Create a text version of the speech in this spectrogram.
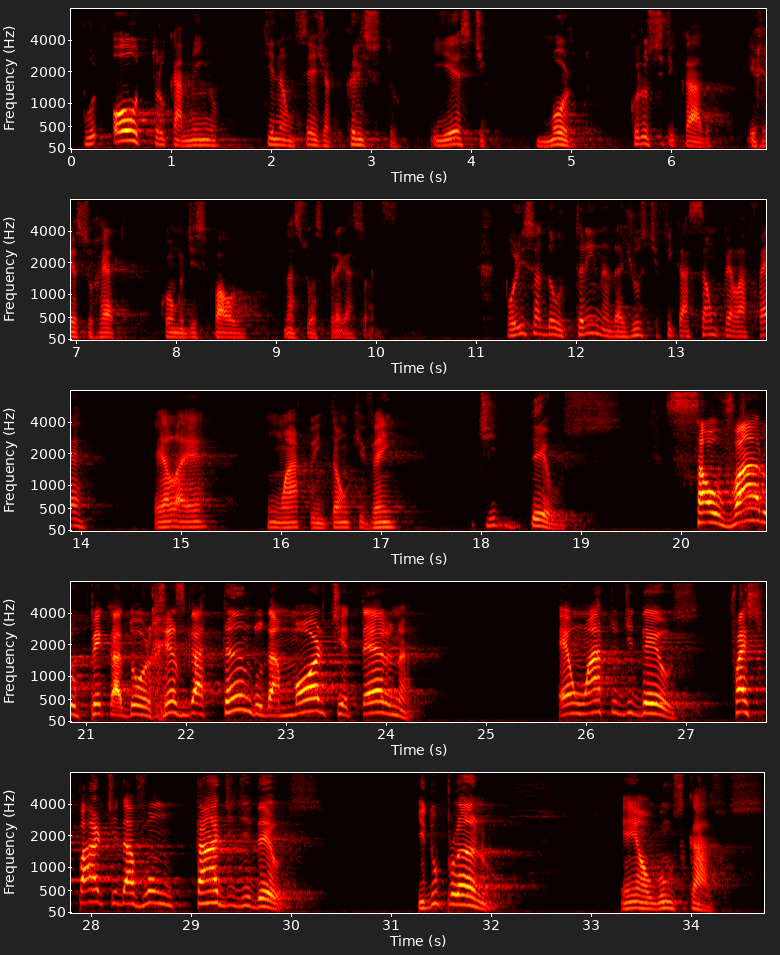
por outro caminho que não seja Cristo e este morto, crucificado e ressurreto, como diz Paulo nas suas pregações. Por isso a doutrina da justificação pela fé, ela é um ato então que vem de Deus. Salvar o pecador, resgatando da morte eterna, é um ato de Deus, faz parte da vontade de Deus e do plano, em alguns casos.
